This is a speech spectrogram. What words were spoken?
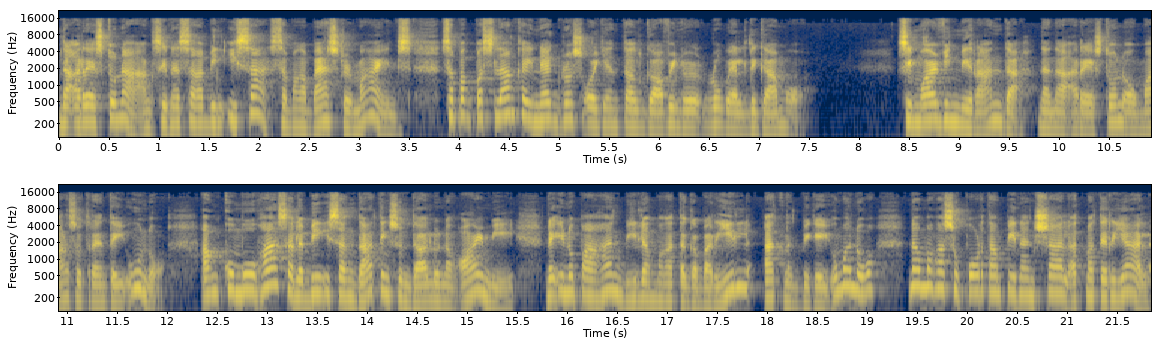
Naaresto na ang sinasabing isa sa mga masterminds sa pagpaslang kay Negros Oriental Governor Roel de Gamo. Si Marvin Miranda na naaresto noong Marso 31 ang kumuha sa labing isang dating sundalo ng Army na inupahan bilang mga taga-baril at nagbigay umano ng mga suportang pinansyal at material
